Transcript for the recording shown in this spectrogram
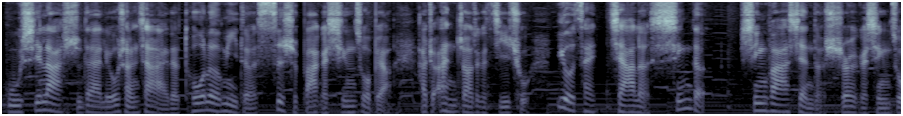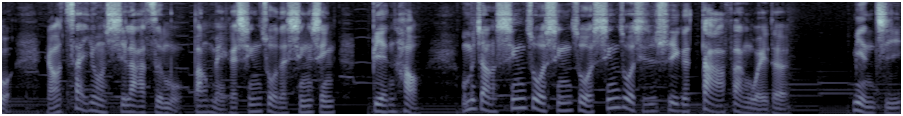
古希腊时代流传下来的托勒密的四十八个星座表，他就按照这个基础又再加了新的。新发现的十二个星座，然后再用希腊字母帮每个星座的星星编号。我们讲星座，星座，星座其实是一个大范围的面积。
